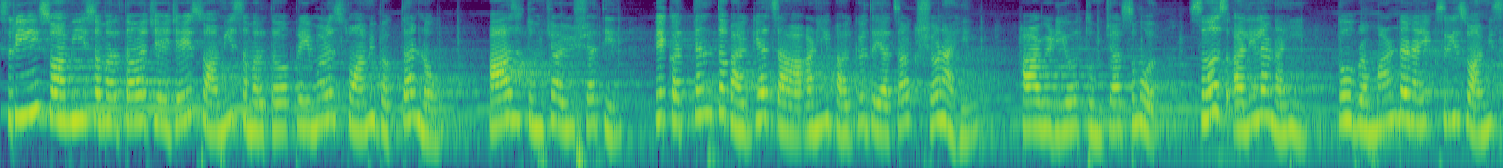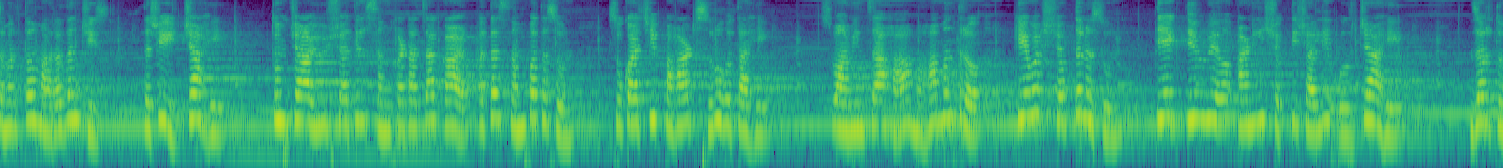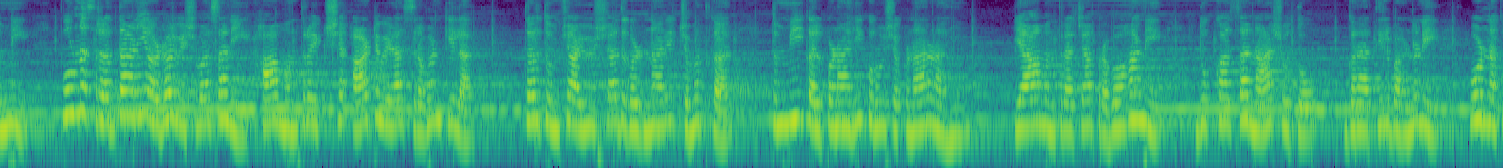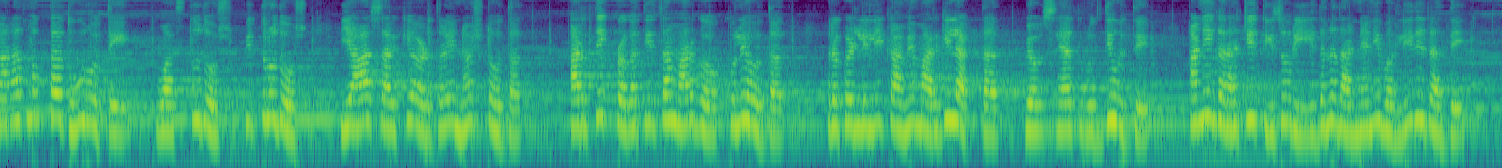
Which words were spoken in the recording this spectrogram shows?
श्री स्वामी समर्थ जय जय स्वामी समर्थ प्रेमळ स्वामी भक्तांनो आज तुमच्या आयुष्यातील एक अत्यंत भाग्याचा आणि भाग्योदयाचा क्षण आहे. हा व्हिडिओ तुमच्यासमोर सहज आलेला नाही तो ब्रह्मांड नायक श्री स्वामी समर्थ महाराजांचीच तशी इच्छा आहे. तुमच्या आयुष्यातील संकटाचा काळ आता संपत असून सुखाची पहाट सुरू होत आहे. स्वामींचा हा महामंत्र केवळ शब्द नसून ती एक दिव्य आणि शक्तिशाली ऊर्जा आहे. जर तुम्ही पूर्ण श्रद्धा आणि अढळ विश्वासाने हा मंत्र एकशे आठ वेळा श्रवण केला तर तुमच्या आयुष्यात घडणारे चमत्कार तुम्ही कल्पनाही करू शकणार नाही. या मंत्राच्या प्रभावाने दुःखाचा नाश होतो घरातील भांडणे व नकारात्मकता दूर होते वास्तुदोष पितृदोष यासारखे अडथळे नष्ट होतात आर्थिक प्रगतीचा मार्ग खुले होतात रखडलेली कामे मार्गी लागतात व्यवसायात वृद्धी होते आणि घराची तिजोरी धनधान्याने भरलेली जाते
